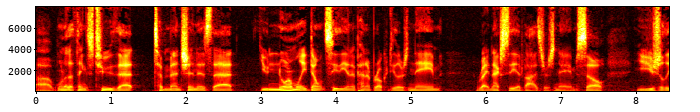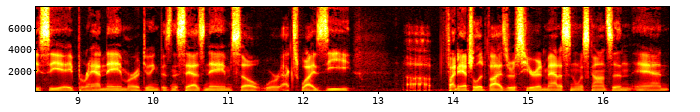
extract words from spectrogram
Uh, one of the things too that to mention is that you normally don't see the independent broker dealer's name right next to the advisor's name. So you usually see a brand name or a doing business as name. So we're XYZ uh, financial advisors here in Madison, Wisconsin. And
